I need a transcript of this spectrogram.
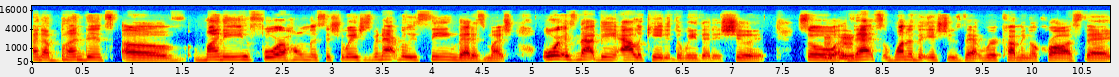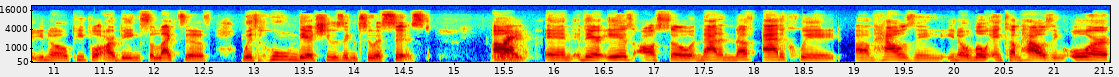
an abundance of money for homeless situations we're not really seeing that as much or it's not being allocated the way that it should so Mhm. that's one of the issues that we're coming across that you know people are being selective with whom they're choosing to assist um, Right. and there is also not enough adequate um, housing, you know, low income housing or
